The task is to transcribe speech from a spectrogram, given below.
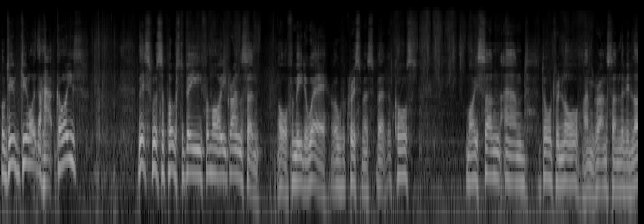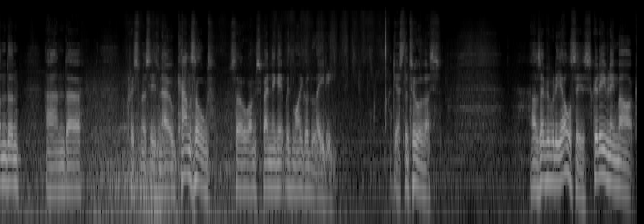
Well, do you, do you like the hat, guys? This was supposed to be for my grandson, or for me to wear over Christmas, but of course, my son and daughter-in-law and grandson live in London, and uh, Christmas is now cancelled so I'm spending it with my good lady. Just the two of us. How's everybody else's? Good evening, Mark.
